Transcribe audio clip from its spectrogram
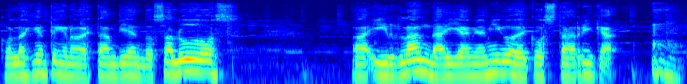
con la gente que nos están viendo. Saludos a Irlanda y a mi amigo de Costa Rica.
